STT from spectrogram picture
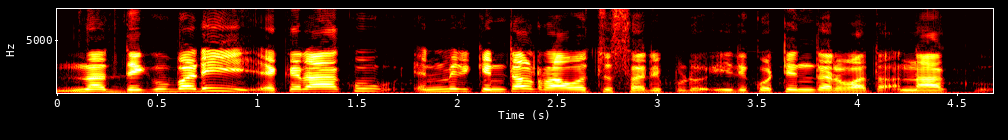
నా దిగుబడి ఎకరాకు ఎనిమిది క్వింటాలు రావచ్చు సార్ ఇప్పుడు. ఇది కొట్టిన తర్వాత నాకు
